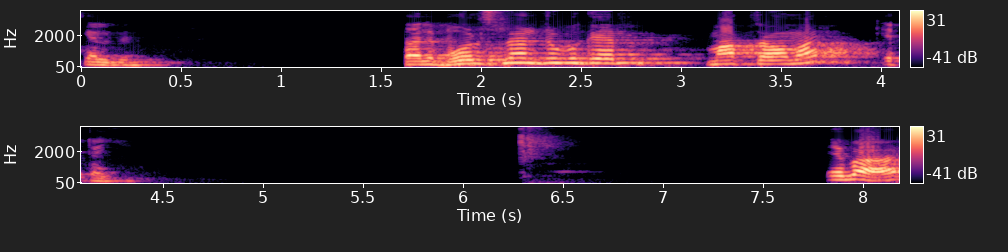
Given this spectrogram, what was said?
kelvin তাহলে বোল্টসম্যান ধ্রুবকের মাত্রা আমার এটাই। এবার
